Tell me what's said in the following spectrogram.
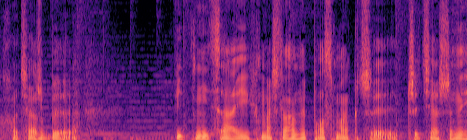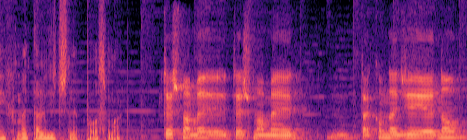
chociażby Witnica ich maślany posmak, czy, czy Cieszyny ich metaliczny posmak. Też mamy, też mamy taką nadzieję, no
